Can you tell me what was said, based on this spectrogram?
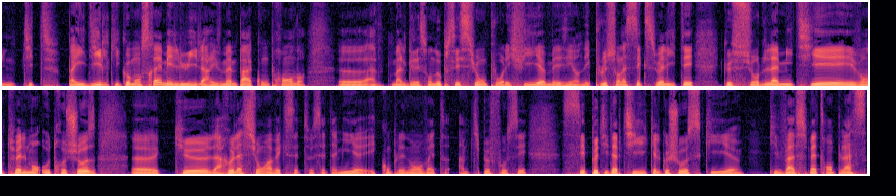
une petite, pas qui commencerait, mais lui, il n'arrive même pas à comprendre, euh, malgré son obsession pour les filles, mais il en est plus sur la sexualité que sur de l'amitié et éventuellement autre chose, euh, que la relation avec cette, cette amie est complètement, va être un petit peu faussée. C'est petit à petit quelque chose qui... Euh, qui va se mettre en place.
